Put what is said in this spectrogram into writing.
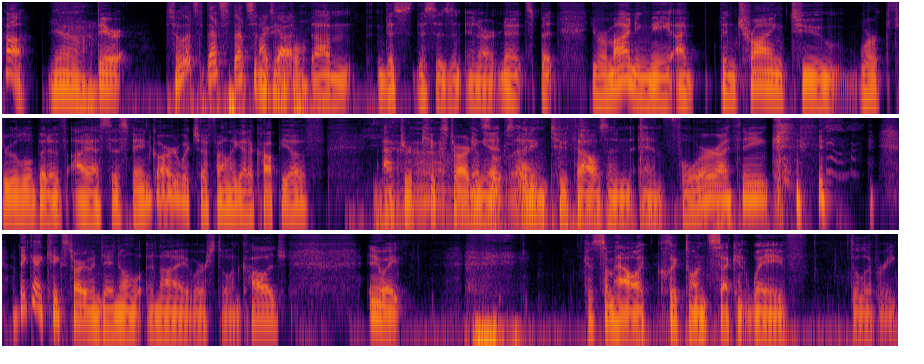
Huh? Yeah. There. So that's that's that's an I example. Got, um, this this isn't in our notes, but you're reminding me. I've been trying to work through a little bit of ISS Vanguard, which I finally got a copy of yeah, after kickstarting it so in 2004, I think. I think I kickstarted when Daniel and I were still in college. Anyway, because somehow I clicked on second wave delivery,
